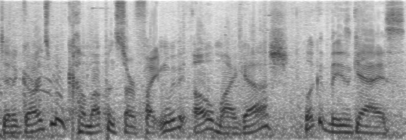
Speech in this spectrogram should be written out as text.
Did a guardsman come up and start fighting with you? Oh my gosh. Look at these guys.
